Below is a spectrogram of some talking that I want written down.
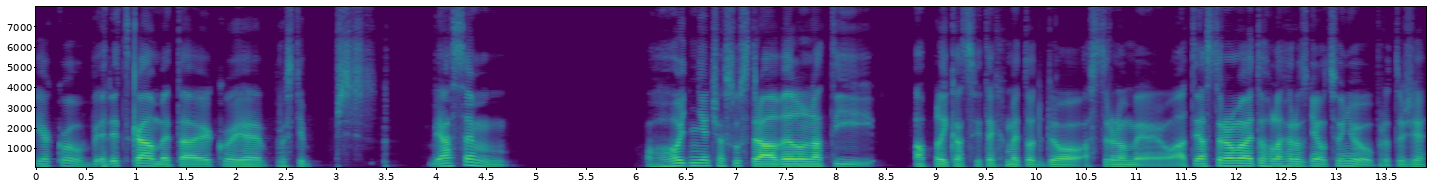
jako vědecká meta jako je prostě já jsem hodně času strávil na té aplikaci těch metod do astronomie. Jo. A ty astronomové tohle hrozně oceňují, protože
